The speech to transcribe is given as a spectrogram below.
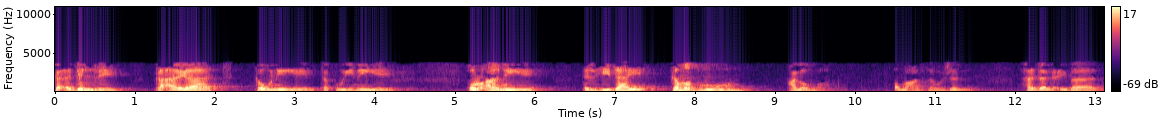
كأدلة كآيات كونية تكوينية قرآنية الهداية كمضمون على الله. الله عز وجل هدى العباد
